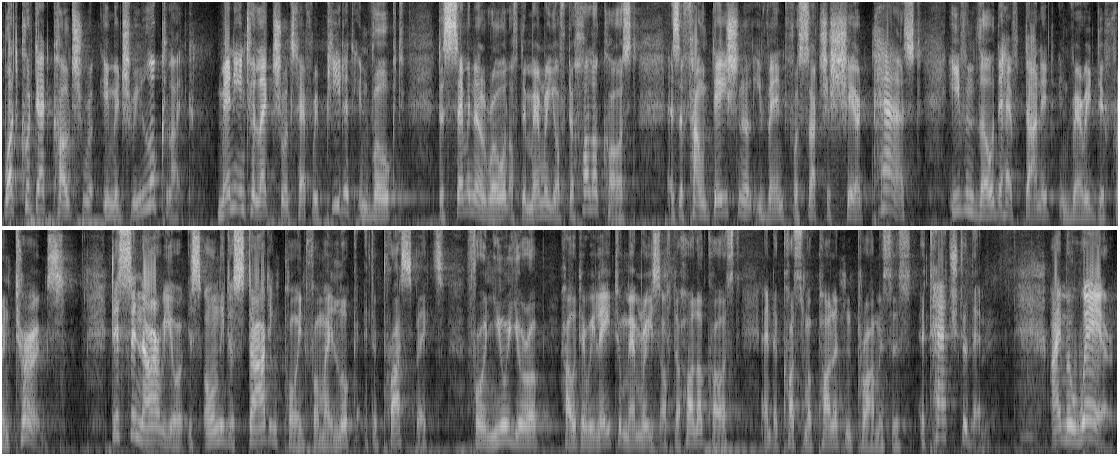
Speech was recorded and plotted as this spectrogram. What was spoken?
What could that cultural imagery look like? Many intellectuals have repeatedly invoked the seminal role of the memory of the Holocaust as a foundational event for such a shared past, even though they have done it in very different terms. This scenario is only the starting point for my look at the prospects for a new Europe, how they relate to memories of the Holocaust and the cosmopolitan promises attached to them. I'm aware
